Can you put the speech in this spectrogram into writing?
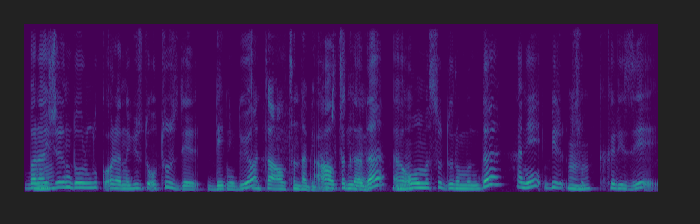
Barajların Hı -hı. doğruluk oranı yüzde otuz de, deniliyor. Hatta altında bile Altında artık, da evet. olması durumunda hani bir Hı -hı. su krizi,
